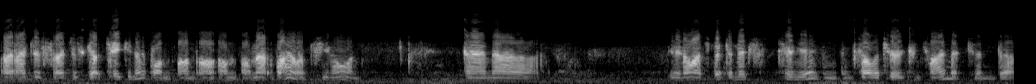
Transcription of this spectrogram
I, I just, I just got taken up on on on, on that violence, you know, and and uh, you know, I spent the next ten years in, in solitary confinement, and uh,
